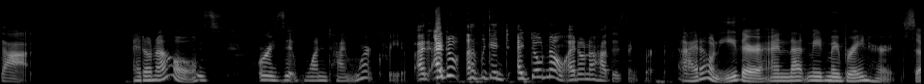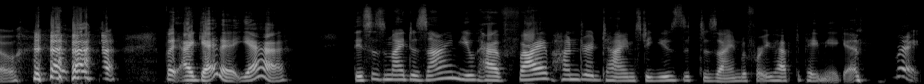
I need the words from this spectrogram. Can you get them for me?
that I don't know. is or is it one time work for you i, I don't I, like I, I don't know i don't know how these things work I don't either, and that made my brain hurt. So, but I get it. Yeah, this is my design. You have five hundred times to use this design before you have to pay me again, right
